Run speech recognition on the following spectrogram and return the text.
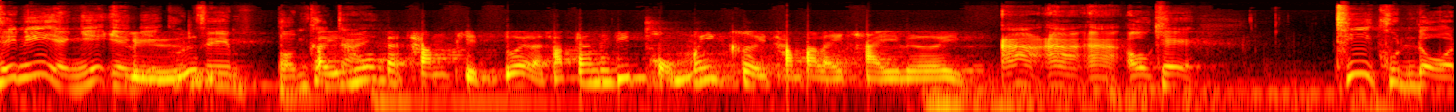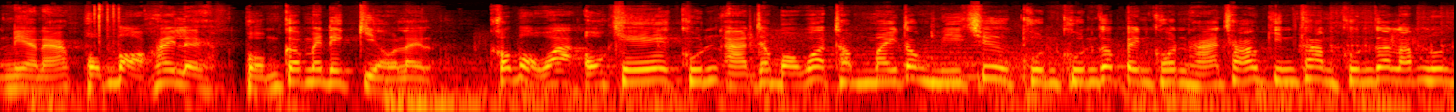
ทีนี้อย่างนี้อย่างนี้หรือคุณฟิล์มผมไปเข้าใจร่วมกระทำผิดด้วยเหรอครับ ทั้งที่ผมไม่เคยทำอะไรใครเลย อ่าอ่าอ่าโอเค ที่คุณโดนเนี่ยนะผมบอกให้เลย ผมก็ไม่ได้เกี่ยวอะไรหรอกเขาบอกว่าโอเค คุณอาจจะบอกว่าทำไมต้องมีชื่อคุณคุณก็เป็นคนหาเช้ากินข้ามคุณก็รับนู่น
